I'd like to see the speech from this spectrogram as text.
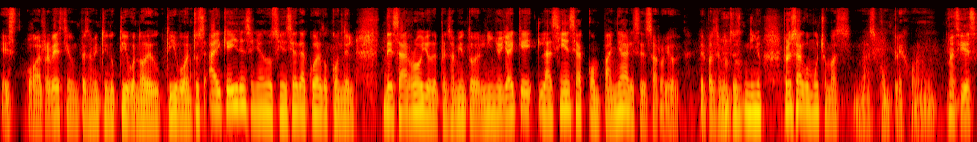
es, o al revés, tiene un pensamiento inductivo, no deductivo. Entonces hay que ir enseñando ciencia de acuerdo con el desarrollo del pensamiento del niño y hay que la ciencia acompañar ese desarrollo del pensamiento del niño, pero es algo mucho más, más complejo. Así es.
